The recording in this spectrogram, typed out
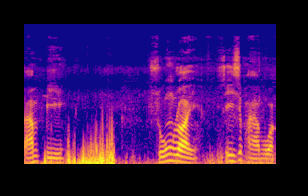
สามปี สูงลอยสี่สิบห้าบวก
